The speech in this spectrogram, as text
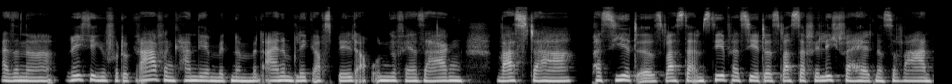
Also eine richtige Fotografin kann dir mit einem, mit einem Blick aufs Bild auch ungefähr sagen, was da passiert ist, was da im Stil passiert ist, was da für Lichtverhältnisse waren,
